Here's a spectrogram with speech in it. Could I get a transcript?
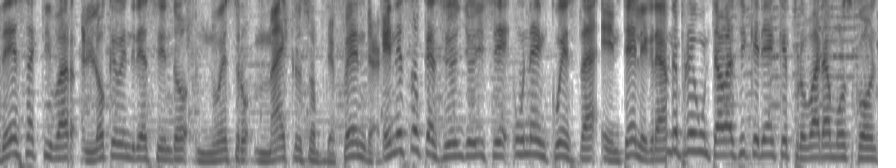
desactivar lo que vendría siendo nuestro Microsoft Defender. En esta ocasión yo hice una encuesta en Telegram donde preguntaba si querían que probáramos con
